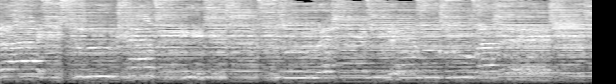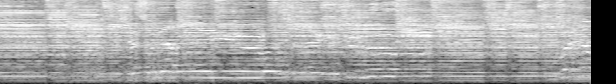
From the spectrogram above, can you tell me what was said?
らいつかみ濡れる眠くまで黄昏に忘れゆく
